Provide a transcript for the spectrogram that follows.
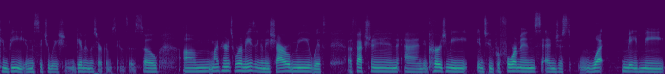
can be in the situation given the circumstances. So um, my parents were amazing and they showered me with affection and encouraged me into performance and just what made me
